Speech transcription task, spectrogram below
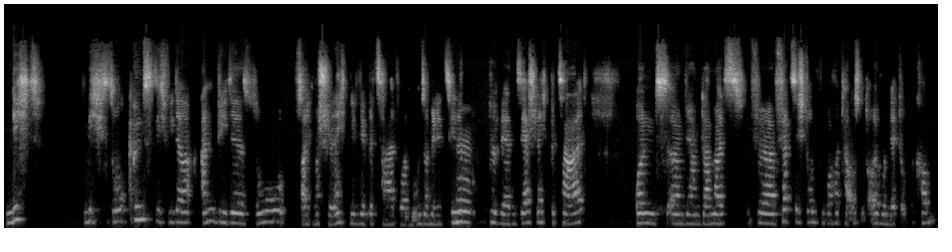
nicht mich so günstig wieder anbiete, so, sag ich mal, schlecht, wie wir bezahlt wurden. Unsere Mediziner mhm. werden sehr schlecht bezahlt. Und äh, wir haben damals für 40 Stunden Woche 1000 Euro netto bekommen.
